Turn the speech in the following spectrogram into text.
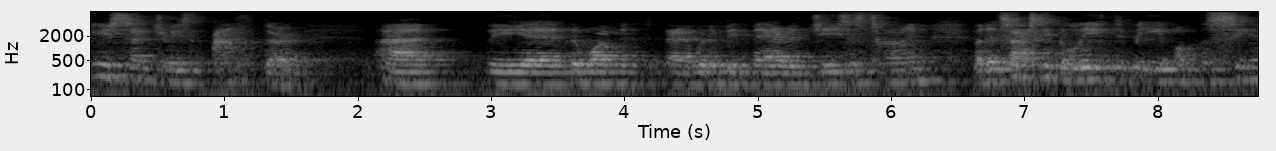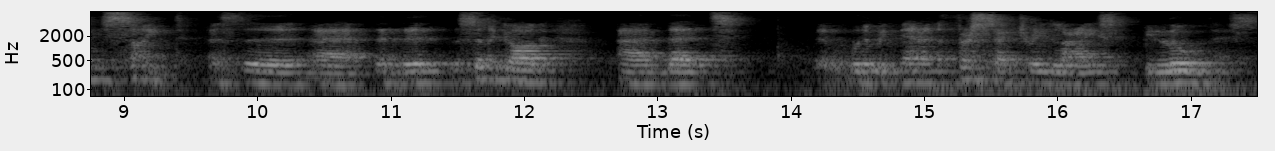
few centuries after uh, the, uh, the one that uh, would have been there in Jesus' time, but it's actually believed to be on the same site as the, uh, the, the, synagogue uh, that would have been there in the first century lies below this.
